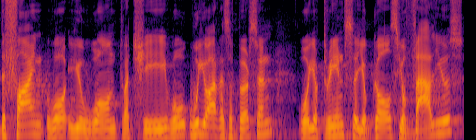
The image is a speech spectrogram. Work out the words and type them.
define what you want to achieve, who you are as a person, what your dreams, your goals, your values.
